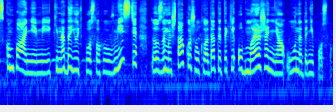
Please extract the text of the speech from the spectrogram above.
з компаніями, які надають послуги в місті, то з ними ж також укладати такі обмеження у наданні послуг.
